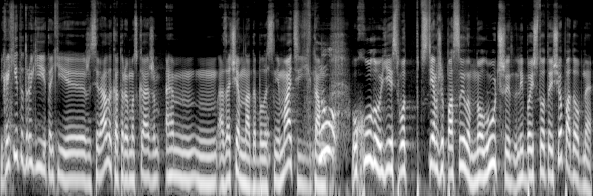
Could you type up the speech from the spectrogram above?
И какие-то другие такие же сериалы, которые мы скажем, эм, а зачем надо было снимать? И там ну... у Хулу есть вот с тем же посылом, но лучше, либо и что-то еще подобное,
